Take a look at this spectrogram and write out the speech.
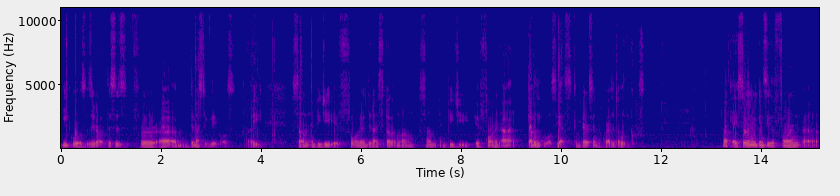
equals zero. This is for um, domestic vehicles. I, sum MPG if foreign, did I spell it wrong? Sum MPG if foreign, ah, double equals, yes. Comparison requires a double equals. Okay, so then we can see the foreign, uh,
